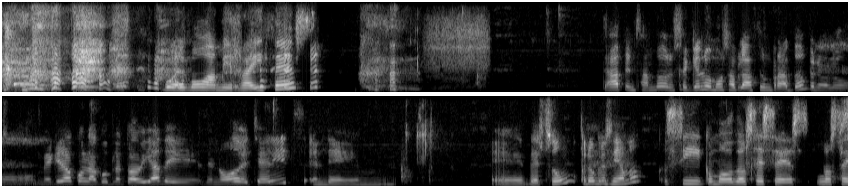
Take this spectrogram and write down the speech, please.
vuelvo a mis raíces, Estaba pensando, sé que lo hemos hablado hace un rato, pero lo- me he quedado con la copla todavía de, de nuevo de Cheritz, el de, eh, de Zoom, creo que se llama. sí, como dos S, no sé,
